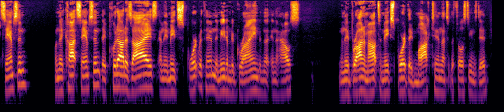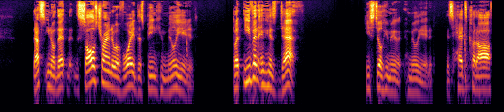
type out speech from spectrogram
Samson, when they caught Samson, they put out his eyes and they made sport with him. They made him to grind in the in the house. When they brought him out to make sport, they mocked him. That's what the Philistines did. That's you know that Saul's trying to avoid this being humiliated, but even in his death, he's still humili- humiliated. His head's cut off.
